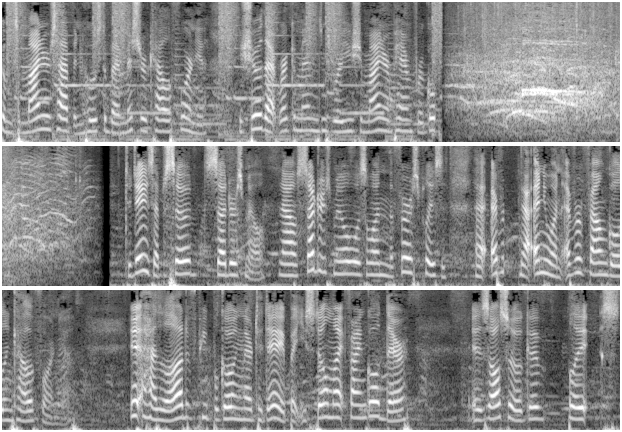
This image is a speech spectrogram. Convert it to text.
Welcome to Miners Haven, hosted by Mr. California, the show that recommends where you should mine or pan for gold. Today's episode, Sutter's Mill. Now, Sutter's Mill was one of the first places that ever that anyone ever found gold in California. It has a lot of people going there today, but you still might find gold there. It is also a good place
